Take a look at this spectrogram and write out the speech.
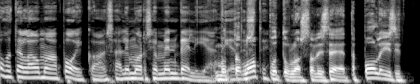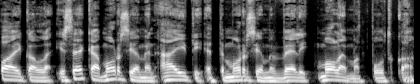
Rauhoitella omaa poikaansa, eli Morsiamen veljää Mutta tietysti. lopputulos oli se, että poliisit paikalle ja sekä Morsiamen äiti että Morsiamen veli molemmat putkaa.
